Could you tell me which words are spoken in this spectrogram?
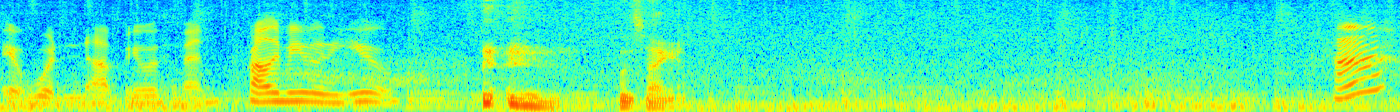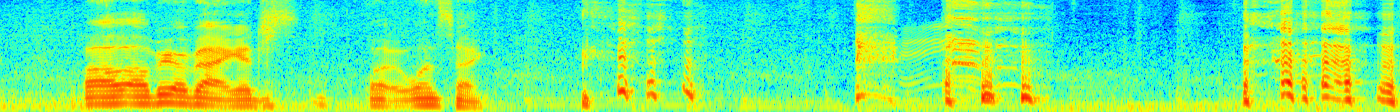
it would not be with Finn probably be with you One second. huh I'll, I'll be right back. I just one one sec. okay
